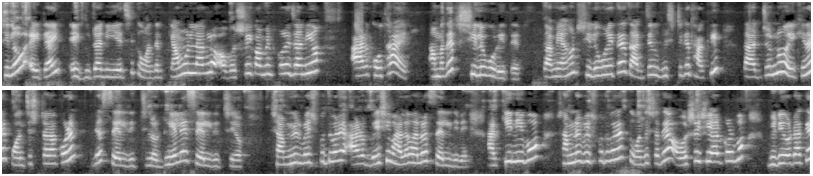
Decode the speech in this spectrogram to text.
ছিল এইটাই। এই দুটা নিয়েছি। তোমাদের কেমন লাগল অবশ্যই কমেন্ট করে জানিও। আর কোথায়? আমাদের শিলিগুড়িতে। তো আমি এখন শিলিগুড়িতে দার্জিলিং ডিস্ট্রিক্টে থাকি, তার জন্য এখানে পঞ্চাশ টাকা করে যে সেল দিচ্ছিল, ঢেলে সেল দিচ্ছিল। সামনের বৃহস্পতিবারে আরও বেশি ভালো ভালো সেল দিবে। আর কি নিব? সামনের বৃহস্পতিবারে তোমাদের সাথে অবশ্যই শেয়ার করব। ভিডিওটাকে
